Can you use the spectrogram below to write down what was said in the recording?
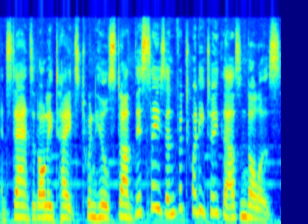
and stands at Ollie Tait's Twin Hills stud this season for $22,000.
